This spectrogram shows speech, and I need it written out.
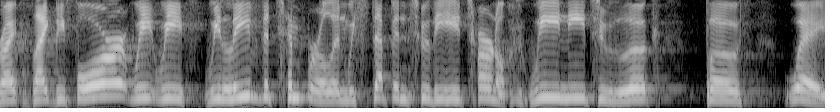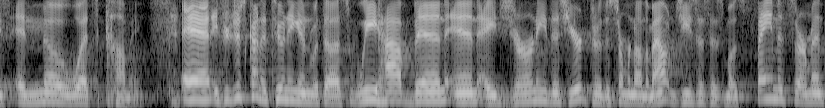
Right? Like before we, we, we leave the temporal and we step into the eternal, we need to look both ways and know what's coming. And if you're just kind of tuning in with us, we have been in a journey this year through the Sermon on the Mount, Jesus' most famous sermon.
